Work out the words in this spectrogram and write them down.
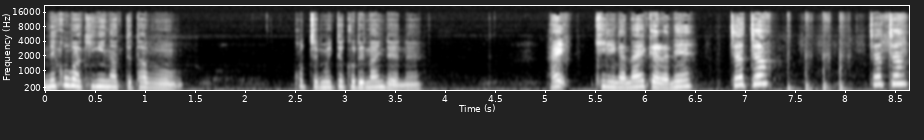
猫が気になって多分、こっち向いてくれないんだよね。はい。キリがないからね。ちゃーちゃん。ちゃーちゃん。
